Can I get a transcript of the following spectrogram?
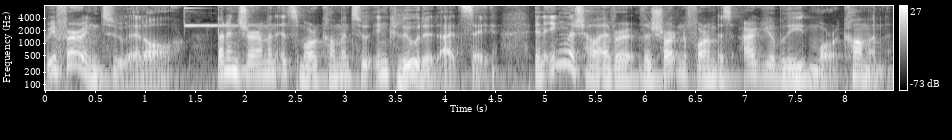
referring to at all? But in German, it's more common to include it, I'd say. In English, however, the shortened form is arguably more common.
